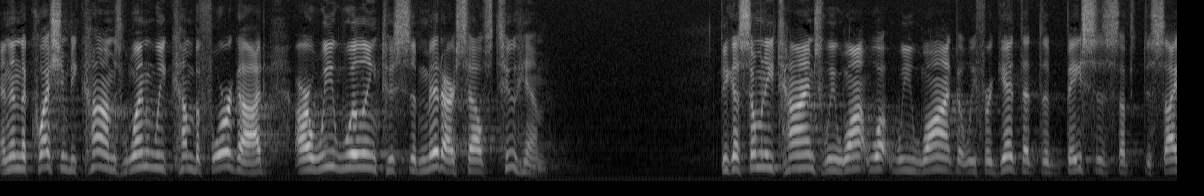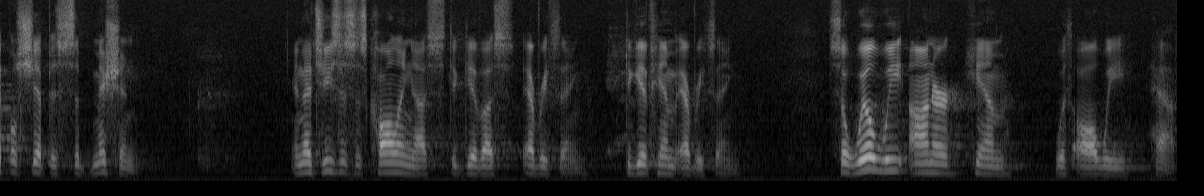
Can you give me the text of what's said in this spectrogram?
And then the question becomes when we come before God, are we willing to submit ourselves to him? Because so many times we want what we want, but we forget that the basis of discipleship is submission and that Jesus is calling us to give us everything, to give Him everything. So, will we honor Him with all we have?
